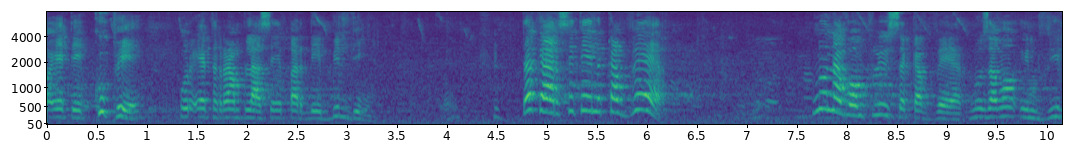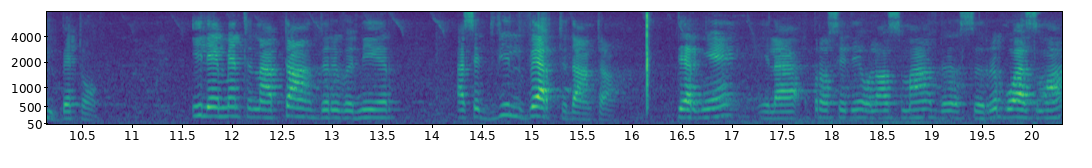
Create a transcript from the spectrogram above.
ont été coupés pour être remplacés par des buildings. Dakar, c'était le Cap Vert. Nous n'avons plus ce Cap Vert, nous avons une ville béton. Il est maintenant temps de revenir à cette ville verte d'antan. Dernier, il a procédé au lancement de ce reboisement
